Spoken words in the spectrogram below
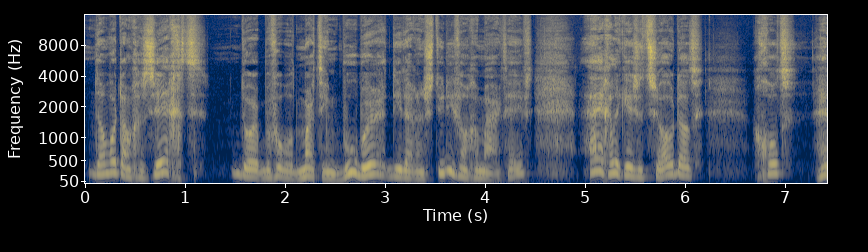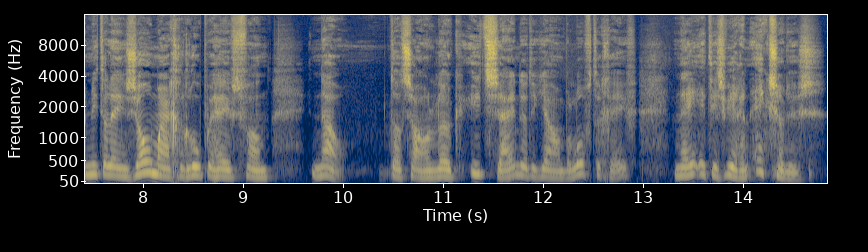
dan wordt dan gezegd door bijvoorbeeld Martin Buber, die daar een studie van gemaakt heeft. Eigenlijk is het zo dat God hem niet alleen zomaar geroepen heeft van, nou, dat zou een leuk iets zijn dat ik jou een belofte geef. Nee, het is weer een exodus.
